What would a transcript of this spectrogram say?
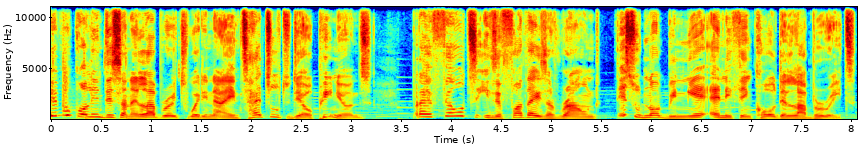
People calling this an elaborate wedding are entitled to their opinions, but I felt if the father is around, this would not be near anything called elaborate.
